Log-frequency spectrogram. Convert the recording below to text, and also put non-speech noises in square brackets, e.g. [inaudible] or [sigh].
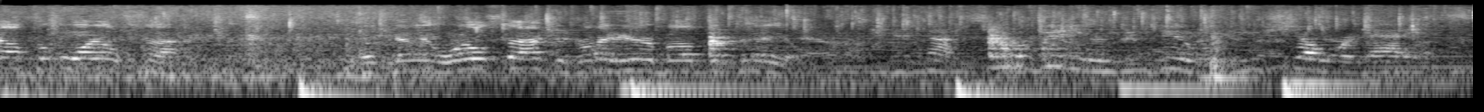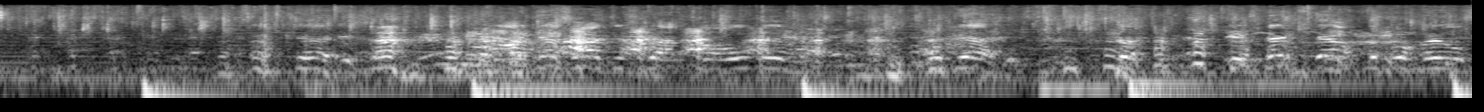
Out the oil sac. Okay, the oil sack is right here above the tail. There's not a single video you do where you show where that is. Okay. Well, I guess I just got told, didn't I? Okay. [laughs] Take out the oil.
